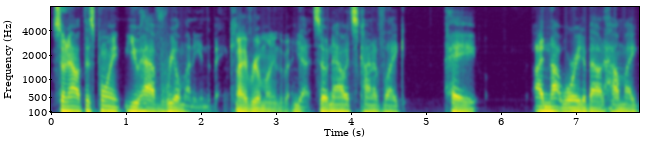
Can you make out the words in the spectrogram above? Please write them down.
So now at this point, you have real money in the bank. I have real money in the bank. Yeah. So now it's kind of like, hey, I'm not worried about how my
